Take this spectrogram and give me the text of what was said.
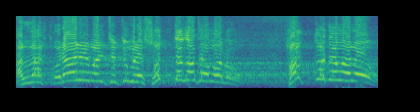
আল্লাহ কোরআনে বলছে, তোমরা সত্য কথা বলো, হক কথা বলো।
